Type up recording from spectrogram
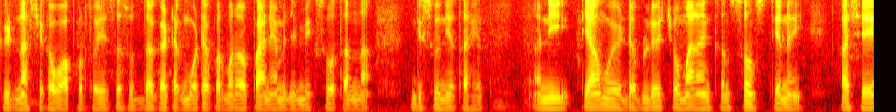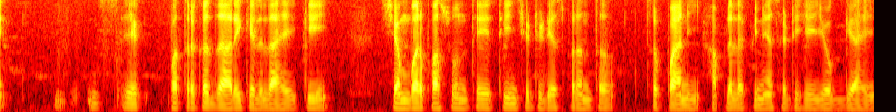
कीडनाशकं वापरतो याचंसुद्धा घटक मोठ्या प्रमाणावर पाण्यामध्ये मिक्स होताना दिसून येत आहेत. आणि त्यामुळे डब्ल्यू एच ओ मानांकन संस्थेने असे एक पत्रकच जारी केलेलं आहे की शंभरपासून ते तीनशे टी डी एसपर्यंतचं पाणी आपल्याला पिण्यासाठी हे योग्य आहे.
